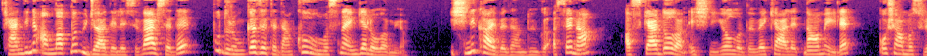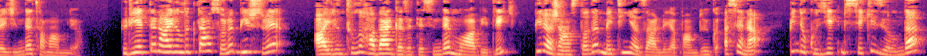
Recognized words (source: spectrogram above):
Kendini anlatma mücadelesi verse de bu durum gazeteden kovulmasına engel olamıyor. İşini kaybeden Duygu Asena, askerde olan eşini yolladığı vekaletname ile boşanma sürecini de tamamlıyor. Hürriyetten ayrıldıktan sonra bir süre ayrıntılı haber gazetesinde muhabirlik, bir ajansta da metin yazarlığı yapan Duygu Asena, 1978 yılında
